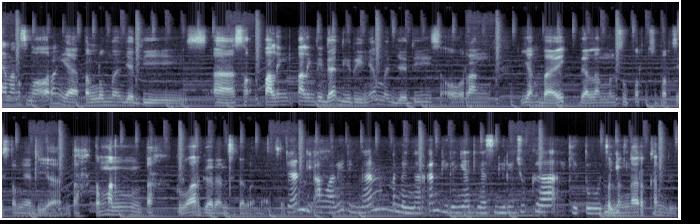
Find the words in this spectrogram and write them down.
emang semua orang ya perlu menjadi uh, so- paling paling tidak dirinya menjadi seorang yang baik dalam mensupport support sistemnya dia entah teman entah keluarga dan segala macam dan diawali dengan mendengarkan dirinya dia sendiri juga gitu jadi mendengarkan dia.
